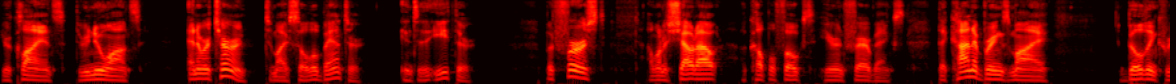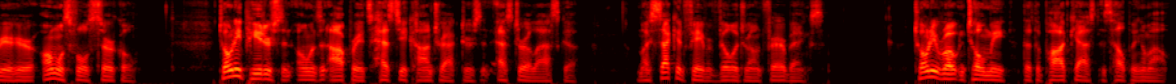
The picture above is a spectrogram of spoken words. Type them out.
your clients through nuance and a return to my solo banter into the ether. But first, I want to shout out a couple folks here in Fairbanks that kind of brings my building career here almost full circle. Tony Peterson owns and operates Hestia Contractors in Ester, Alaska, my second favorite village around Fairbanks. Tony wrote and told me that the podcast is helping him out.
